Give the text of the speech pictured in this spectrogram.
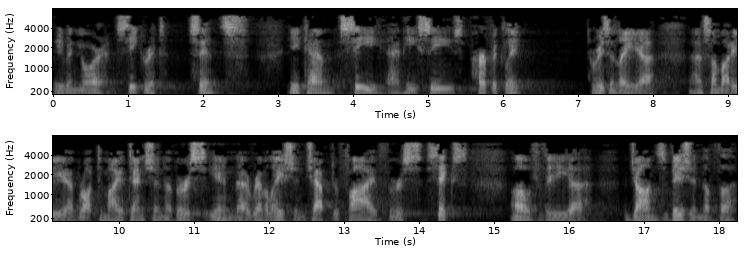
even your secret sins. He can see and he sees perfectly. Recently, uh, uh, somebody uh, brought to my attention a verse in uh, Revelation chapter 5 verse 6 of the uh, John's vision of the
